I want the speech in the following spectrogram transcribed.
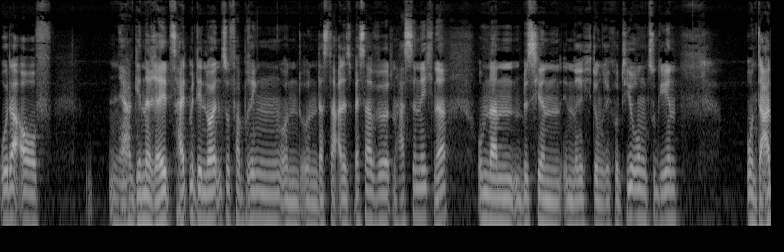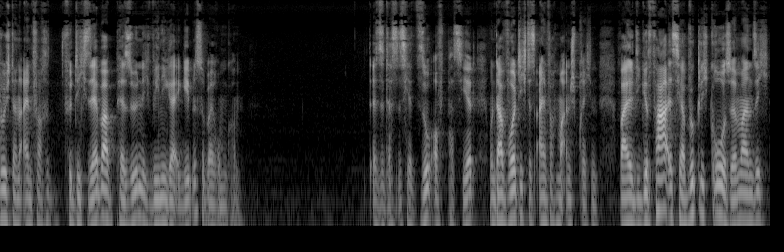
oder auf ja, generell Zeit mit den Leuten zu verbringen und, und dass da alles besser wird und hast du nicht, ne? Um dann ein bisschen in Richtung Rekrutierung zu gehen und dadurch dann einfach für dich selber persönlich weniger Ergebnisse bei rumkommen. Also das ist jetzt so oft passiert und da wollte ich das einfach mal ansprechen, weil die Gefahr ist ja wirklich groß, wenn man sich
